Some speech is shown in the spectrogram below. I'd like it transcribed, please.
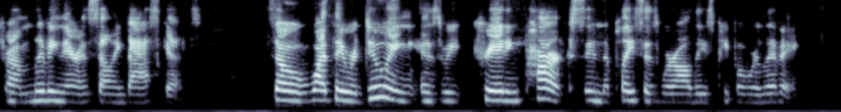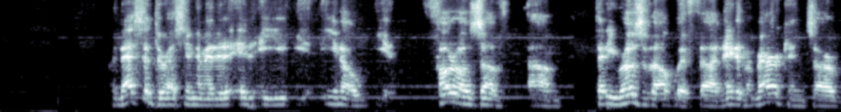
from living there and selling baskets. So what they were doing is we creating parks in the places where all these people were living. That's interesting. I mean, it, it you, you, know, photos of um, Teddy Roosevelt with uh, Native Americans are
